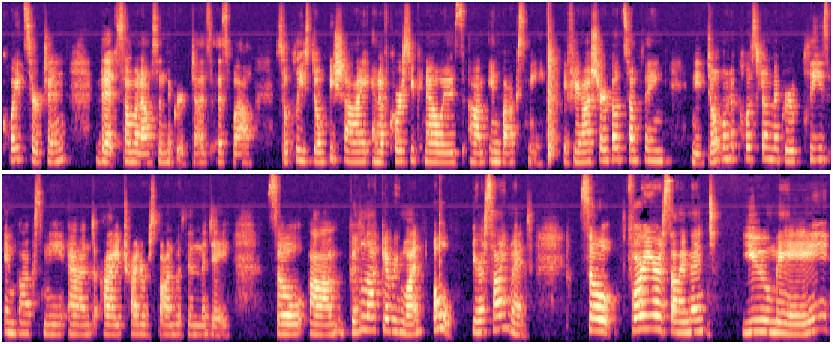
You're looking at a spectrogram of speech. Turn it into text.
quite certain that someone else in the group does as well. So please don't be shy. And of course, you can always um, inbox me. If you're not sure about something and you don't want to post it on the group, please inbox me and I try to respond within the day. So um, good luck, everyone. Oh, your assignment. So for your assignment, you may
